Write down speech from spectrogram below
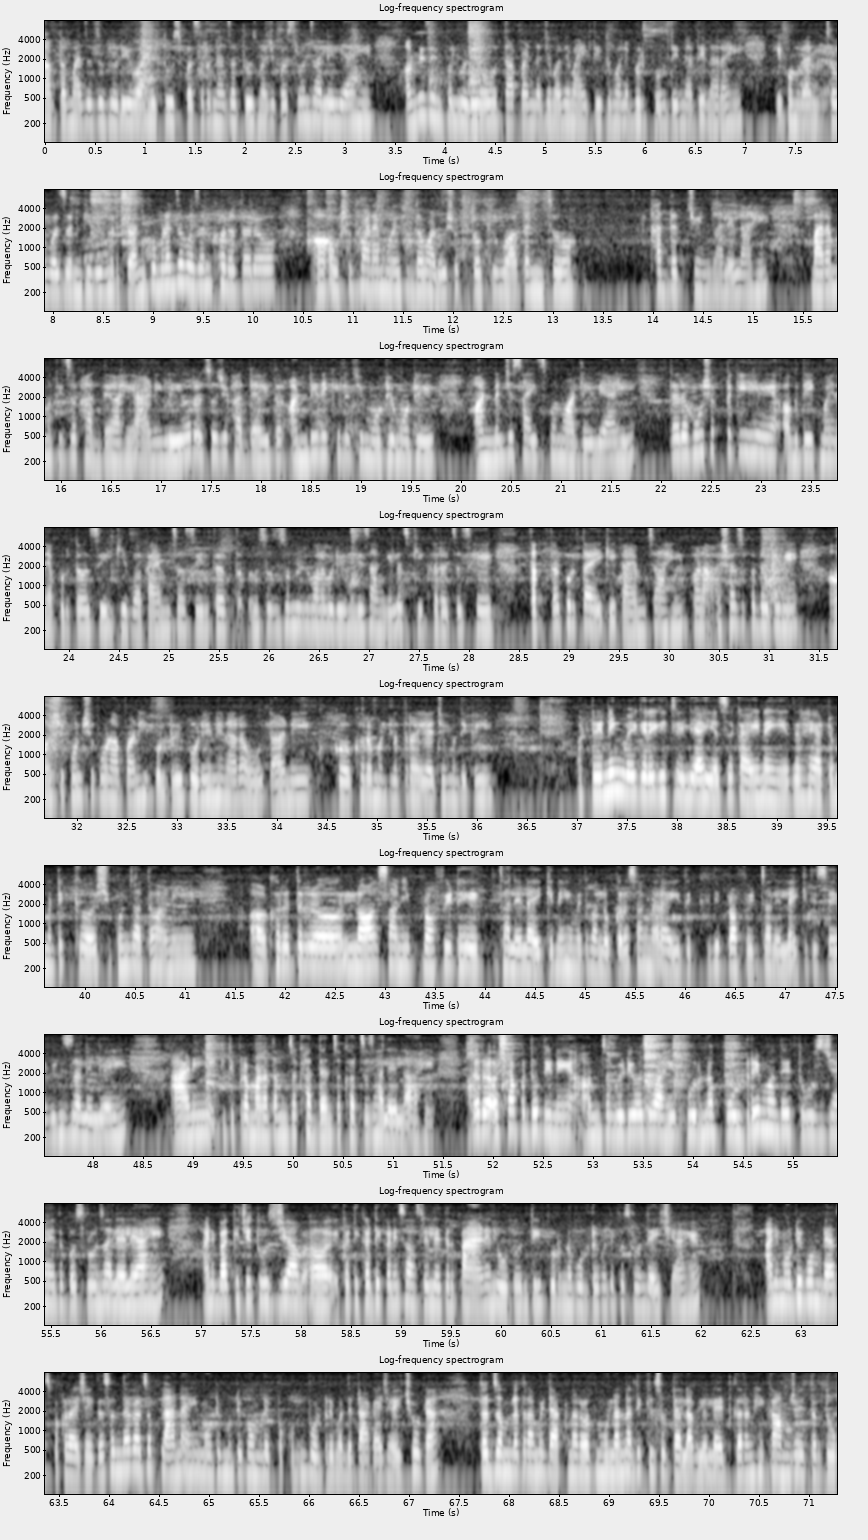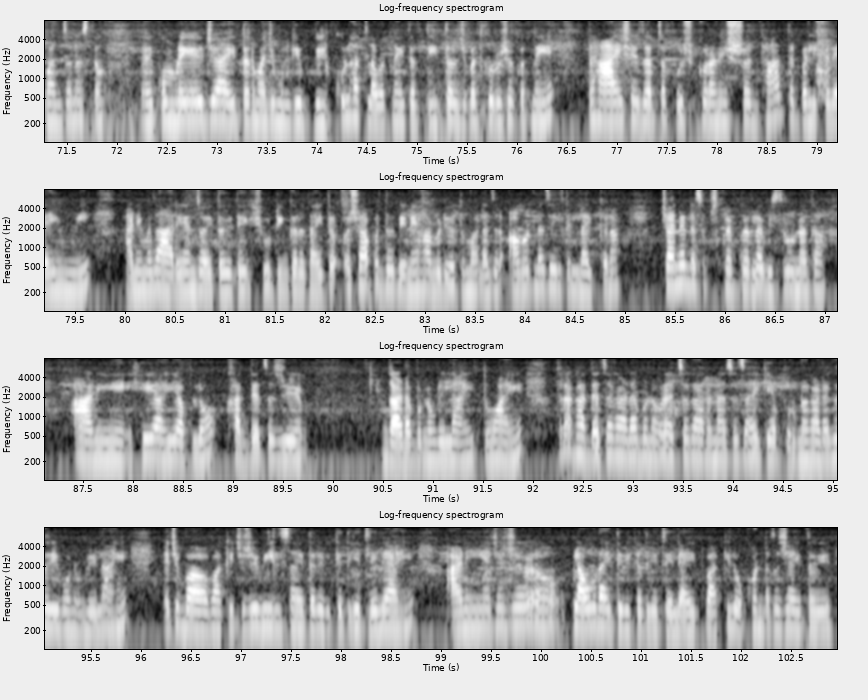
आता माझा जो व्हिडिओ आहे तूज पसरवण्याचा तूज माझी पसरून झालेली आहे. अगदी सिंपल व्हिडिओ होता पण त्याच्यामध्ये माहिती तुम्हाला भरपूर देण्यात येणार आहे की कोंबड्यांचं वजन किती भरतं. आणि कोंबड्यांचं वजन खरं तर औषध पाण्यामुळे सुद्धा वाढू शकतो किंवा त्यांचं खाद्यात चेंज झालेला आहे. बारामतीचं खाद्य आहे आणि लेअरचं जे खाद्य आहे तर अंडी देखील याची मोठे मोठे अंड्यांची साईज पण वाढलेली आहे. तर होऊ शकतं की हे अगदी एक महिन्यापुरतं असेल किंवा कायमचं असेल तर त- जसं जसं मी तुम्हाला व्हिडिओमध्ये सांगेलच की खरंचच हे तत्काळपुरतं आहे की कायमचं आहे. पण अशाच पद्धतीने शिकून शिकून आपण ही पोल्ट्री पुढे नेणार आहोत आणि क खरं म्हटलं तर याच्यामध्ये काही ट्रेनिंग वगैरे घेतलेली आहे असं काही नाही आहे तर हे ॲटोमॅटिक शिकून जातं आणि खरं तर लॉस आणि प्रॉफिट हे झालेलं आहे की नाही हे मी तुम्हाला लवकरच सांगणार आहे. इथे किती प्रॉफिट झालेलं आहे किती सेविंग्स झालेली आहे आणि किती प्रमाणात आमचा खाद्यांचा खर्च झालेला आहे. तर अशा पद्धतीने आमचा व्हिडिओ जो आहे पूर्ण पोल्ट्रीमध्ये तूस जे आहे ते पसरून झालेले आहे आणि बाकीची तूस जी एका ठिका ठिकाणी साचलेली आहे तर पायाने लोटून ती पूर्ण पोल्ट्रीमध्ये पसरून द्यायची आहे. आणि मोठी कोंबड्या आज पकडायच्या इथं तर संध्याकाळचा प्लॅन आहे. मोठे मोठे कोंबडे पकडून पोल्ट्रीमध्ये टाकायचे आहे. छोट्या. तर जमलं तर आम्ही टाकणार आहोत. मुलांना देखील सुट्ट्या लागलेल्या आहेत. कारण हे काम जे आहे तर दोघांचं नसतं. कोंबडे जे आहे तर माझी मुलगी बिलकुल हात लावत नाही. तर ती तर अजिबात करू शकत नाही तर हा आहे शेजारचा पुष्कर आणि श्रद्धा. तर पलीकडे आहे मी आणि माझा आर्यन जो आहे तो इथे शूटिंग करत आहे. तर अशा पद्धतीने हा व्हिडिओ तुम्हाला जर आवडला जाईल तर लाईक करा. चॅनलला सबस्क्राईब करायला विसरू नका. आणि हे आहे आपलं खाद्याचं जे गाडा बनवलेला आहे तो आहे. तर हा खाद्याचा गाडा बनवण्याचं कारण असंच आहे की या पूर्ण गाडा घरी बनवलेला आहे. याचे बा बाकीचे जे व्हील्स आहेत ते विकत घेतलेले आहे. आणि याचे जे प्लाऊड आहे ते विकत घेतलेले आहेत. बाकी लोखंडाचं जे आहे ते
